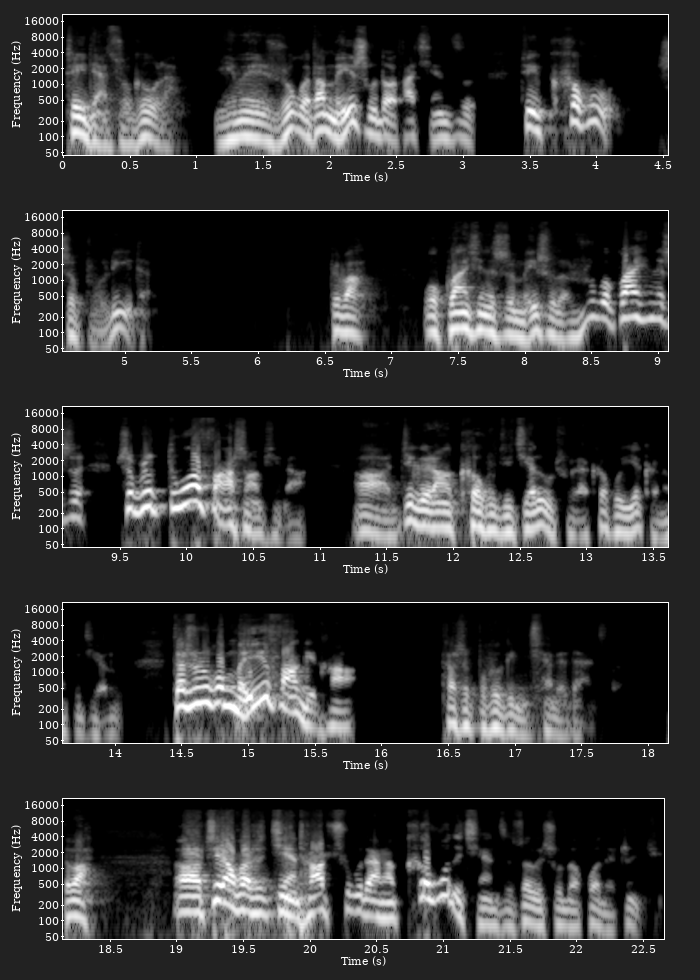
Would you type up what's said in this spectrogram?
这一点足够了。因为如果他没收到，他签字对客户是不利的，对吧？我关心的是没收到。如果关心的是是不是多发商品了啊，这个让客户就揭露出来，客户也可能不揭露。但是如果没发给他，他是不会给你签这单子的，对吧？啊，这样的话是检查出库单上客户的签字作为收到货的证据，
